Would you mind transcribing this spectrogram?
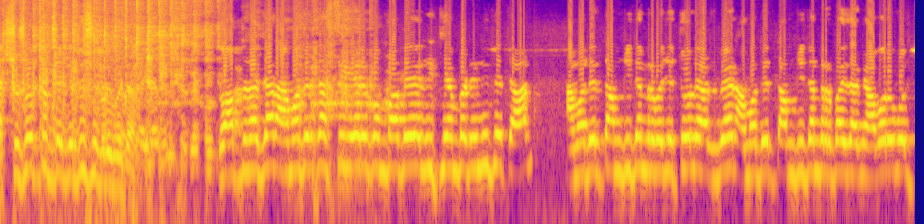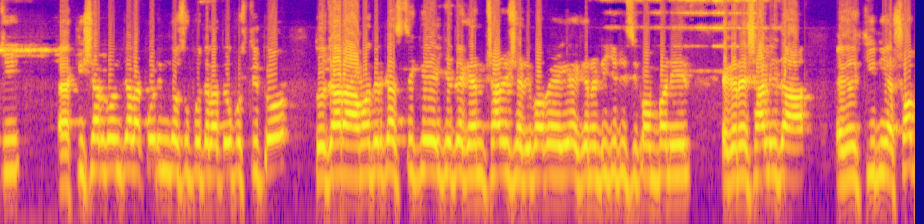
একশো সত্তর থেকে দুশো কিলোমিটার। তো আপনারা যারা আমাদের কাছ থেকে এরকম ভাবে লিথিয়াম ব্যাটারি নিতে চান আমাদের তামজিদ এন্টারপ্রাইজে চলে আসবেন। আমাদের তামজিদ এন্টারপ্রাইজ আমি আবারও বলছি কিশোরগঞ্জ জেলা করিমগঞ্জ উপজেলাতে অবস্থিত তো যারা আমাদের কাছ থেকে এই যে দেখেন সারি সারি ভাবে এখানে ডিজিডিসি কোম্পানির এখানে শালিদা এখানে কিনিয়া সব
